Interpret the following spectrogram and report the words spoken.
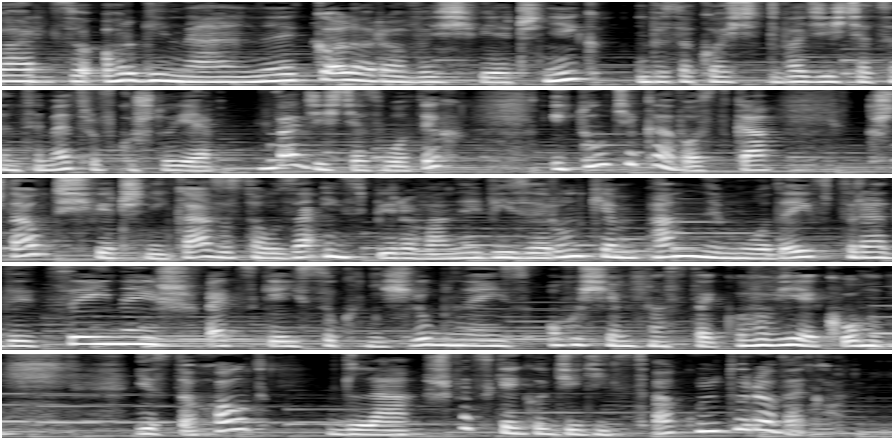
Bardzo oryginalny, kolorowy świecznik. Wysokość 20 cm kosztuje 20 zł. I tu ciekawostka. Kształt świecznika został zainspirowany wizerunkiem panny młodej w tradycyjnej szwedzkiej sukni ślubnej z XVIII wieku. Jest to hołd dla szwedzkiego dziedzictwa kulturowego.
